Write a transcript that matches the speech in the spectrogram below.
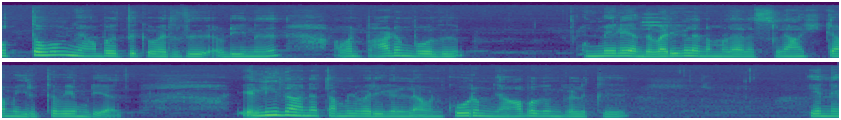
மொத்தமும் ஞாபகத்துக்கு வருது அப்படின்னு அவன் பாடும்போது உண்மையிலே அந்த வரிகளை நம்மளால் சிலாகிக்காமல் இருக்கவே முடியாது. எளிதான தமிழ் வரிகளில் அவன் கூறும் ஞாபகங்களுக்கு என்னை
